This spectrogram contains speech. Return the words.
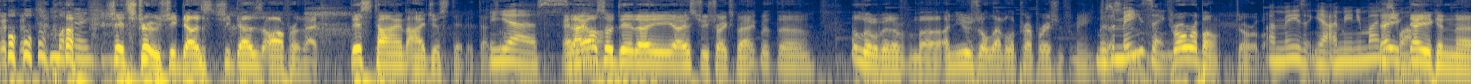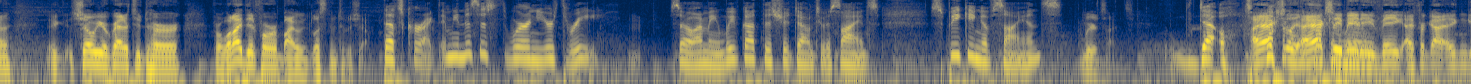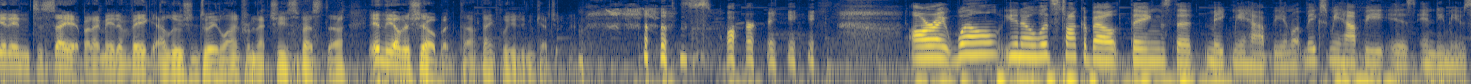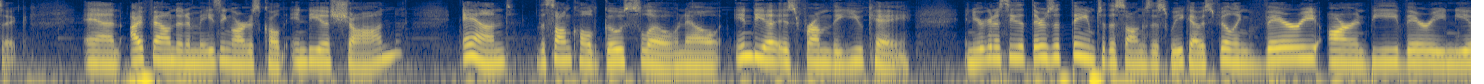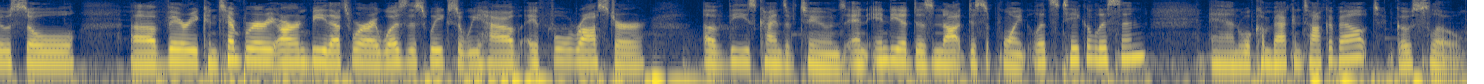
oh my. it's true. She does. She does offer that. This time I just did it. That's all. yes. And I also did a, uh History Strikes Back with uh, a little bit of uh, unusual level of preparation for me. It was amazing. Throw her a bone. Throw her a bone. amazing. Yeah, I mean, you might now, as you, well. now you can uh, show your gratitude to her for what I did for her by listening to the show. That's correct. I mean, this is we're in year three, so I mean, we've got this shit down to a science. Speaking of science, Weird science. de- oh, I actually, I actually made a vague. I forgot. I didn't get in to say it, but I made a vague allusion to a line from that Cheese Fest uh, in the other show. But uh, thankfully, you didn't catch it. Sorry. All right. Well, you know, let's talk about things that make me happy. And what makes me happy is indie music. And I found an amazing artist called India Shan and the song called Go Slow. Now, India is from the UK. And you're going to see that there's a theme to the songs this week. I was feeling very R&B, very neo soul, uh, very contemporary R&B. That's where I was this week. So we have a full roster of these kinds of tunes, and India does not disappoint. Let's take a listen, and we'll come back and talk about Go Slow.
